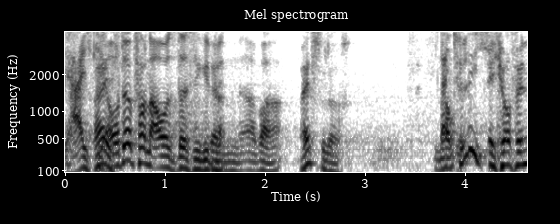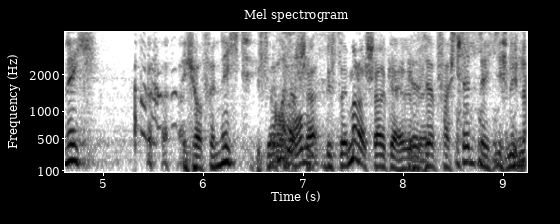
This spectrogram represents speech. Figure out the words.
Ja, ich gehe auch davon aus, dass sie gewinnen, aber Weißt du doch. natürlich. Ich hoffe nicht. Ich hoffe nicht. Bist du immer noch, bist du immer noch Schalke, Herr Ja, selbstverständlich. Ich bin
